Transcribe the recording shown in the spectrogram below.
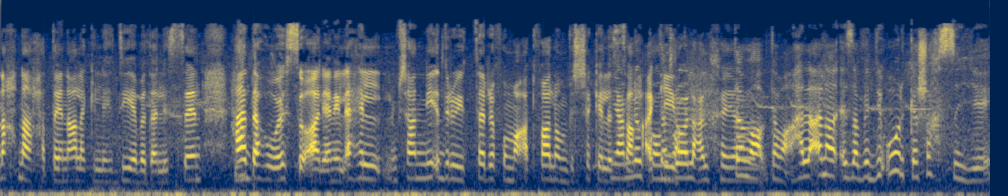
نحن حطينا لك الهدية بدل السن؟ هذا هو السؤال. يعني الأهل مشان يقدروا يتصرفوا مع أطفالهم بالشكل الصح أكيد. control على الخيال تمام. تمام. هلأ أنا إذا بدي أقول كشخصية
